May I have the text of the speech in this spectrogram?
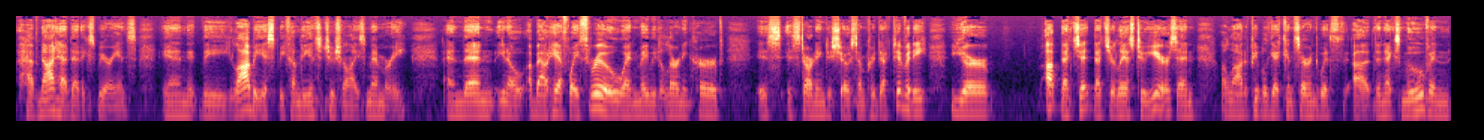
have not had that experience, and the lobbyists become the institutionalized memory. And then, you know, about halfway through, when maybe the learning curve is is starting to show some productivity, you're up. That's it. That's your last two years, and a lot of people get concerned with uh, the next move, and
